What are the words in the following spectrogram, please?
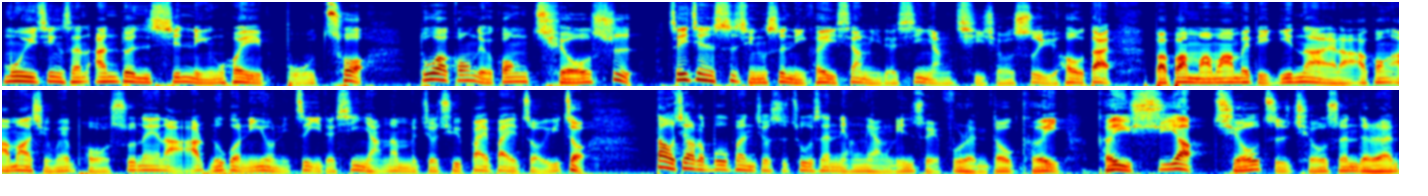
沐浴净身安顿心灵会不错。都阿公有公求事这件事情是你可以向你的信仰祈求赐予后代，爸爸妈妈没得囡仔啦，阿公阿妈想要婆孙的啦。如果你有你自己的信仰，那么就去拜拜走一走。道教的部分就是祝生娘娘、临水夫人都可以，可以需要求子求孙的人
